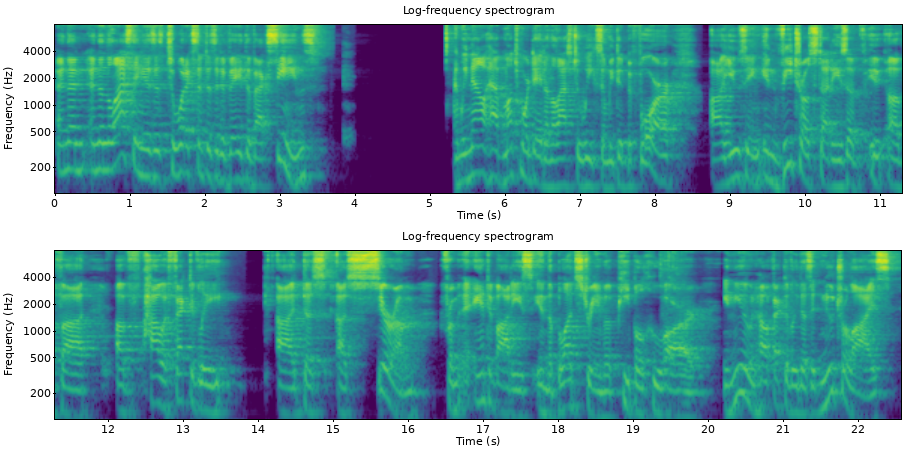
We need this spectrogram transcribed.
And then, and then the last thing is, is to what extent does it evade the vaccines? And we now have much more data in the last two weeks than we did before uh, using in vitro studies of of uh, of how effectively uh, does a serum from antibodies in the bloodstream of people who are immune, how effectively does it neutralize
